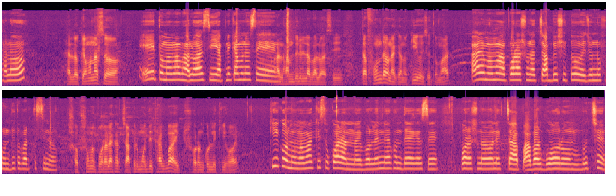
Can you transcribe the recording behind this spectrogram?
হ্যালো? হ্যালো কেমন আছো? এই তো মামা ভালো আছি। আপনি কেমন আছেন? আলহামদুলিল্লাহ ভালো আছি। তা ফোন দাও না কেন? কি হয়েছে তোমার? আরে মামা পড়াশোনার চাপ বেশি তো এজন্য ফোন দিতে পারতেছি না। সব সময় পড়ালেখার চাপের মধ্যে থাকবা একটু স্মরণ করলে কি হয়? কি করব মামা কিছু করার নাই। বলেন এখন দেখা গেছে পড়াশোনার অনেক চাপ আবার গরম বুঝছেন?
